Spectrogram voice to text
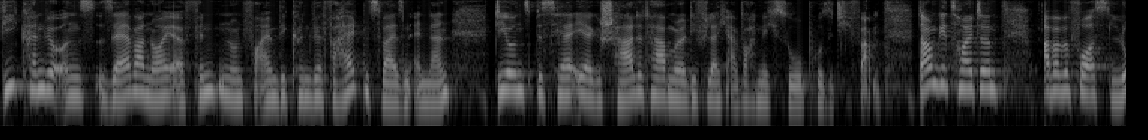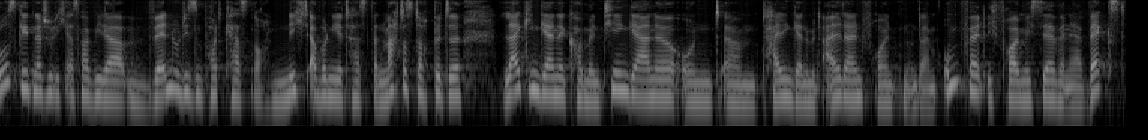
Wie können wir uns selber neu erfinden und vor allem, wie können wir Verhaltensweisen ändern, die uns bisher eher geschadet haben oder die vielleicht einfach nicht so positiv waren. Darum geht's heute. Aber bevor es losgeht, natürlich erstmal wieder, wenn du diesen Podcast noch nicht abonniert hast, dann mach das doch bitte. Like ihn gerne, kommentieren gerne und ähm, teile ihn gerne mit all deinen Freunden und deinem Umfeld. Ich freue mich sehr, wenn er wächst,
